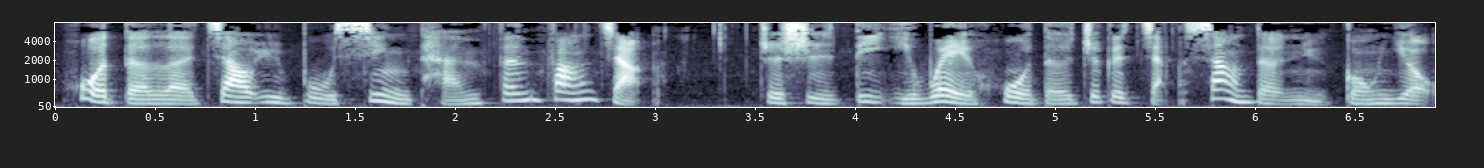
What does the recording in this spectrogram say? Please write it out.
获得了教育部杏坛芬芳奖，这是第一位获得这个奖项的女工友。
